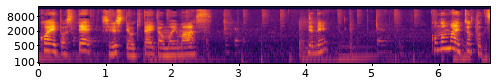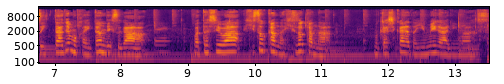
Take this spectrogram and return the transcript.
声として記しておきたいと思います。でねこの前ちょっとツイッターでも書いたんですが私は密かな密かな昔からの夢があります。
